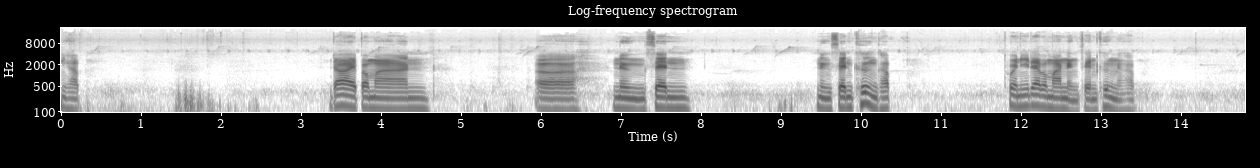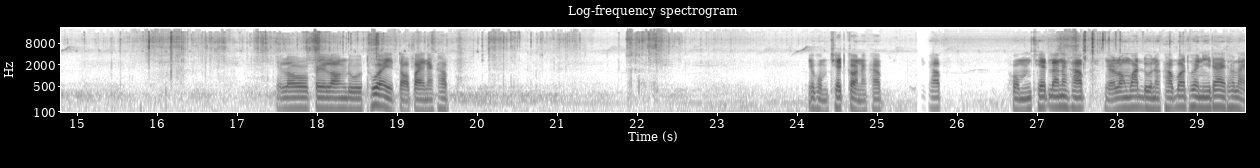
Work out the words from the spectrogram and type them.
นี่ครับ ได้ประมาณเอ่อหนึ่งเซนหนึ่งเซนครึ่งครับถ้วยนี้ได้ประมาณหนึ่งเซนครึ่งนะครับ เดี๋ยวเราไปลองดูถ้วยต่อไปนะครับ เดี๋ยวผมเช็ดก่อนนะครับนี่ครับ ผมเช็ดแล้วนะครับ เดี๋ยวลองวัดดูนะครับ ว่าถ้วยนี้ได้เท่าไหร่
